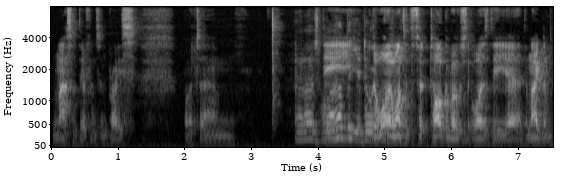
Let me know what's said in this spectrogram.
massive difference in price. But um, it is. Well, the, the one I wanted to talk about was the uh, the Magnum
